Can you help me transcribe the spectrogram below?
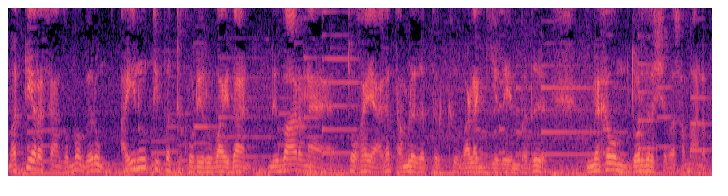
மத்திய அரசாங்கமும் வெறும் ஐநூற்றி பத்து கோடி ரூபாய் தான் நிவாரண தொகையாக தமிழகத்திற்கு வழங்கியது என்பது மிகவும் துரதிருஷ்டவசமானது.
